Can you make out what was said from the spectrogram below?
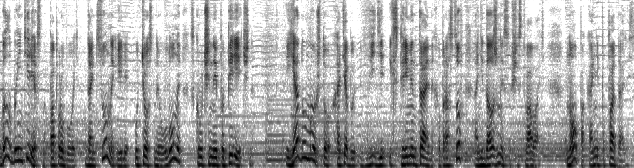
Было бы интересно попробовать даньцуны или утесные улуны, скрученные поперечно. И я думаю, что хотя бы в виде экспериментальных образцов они должны существовать, но пока не попадались.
